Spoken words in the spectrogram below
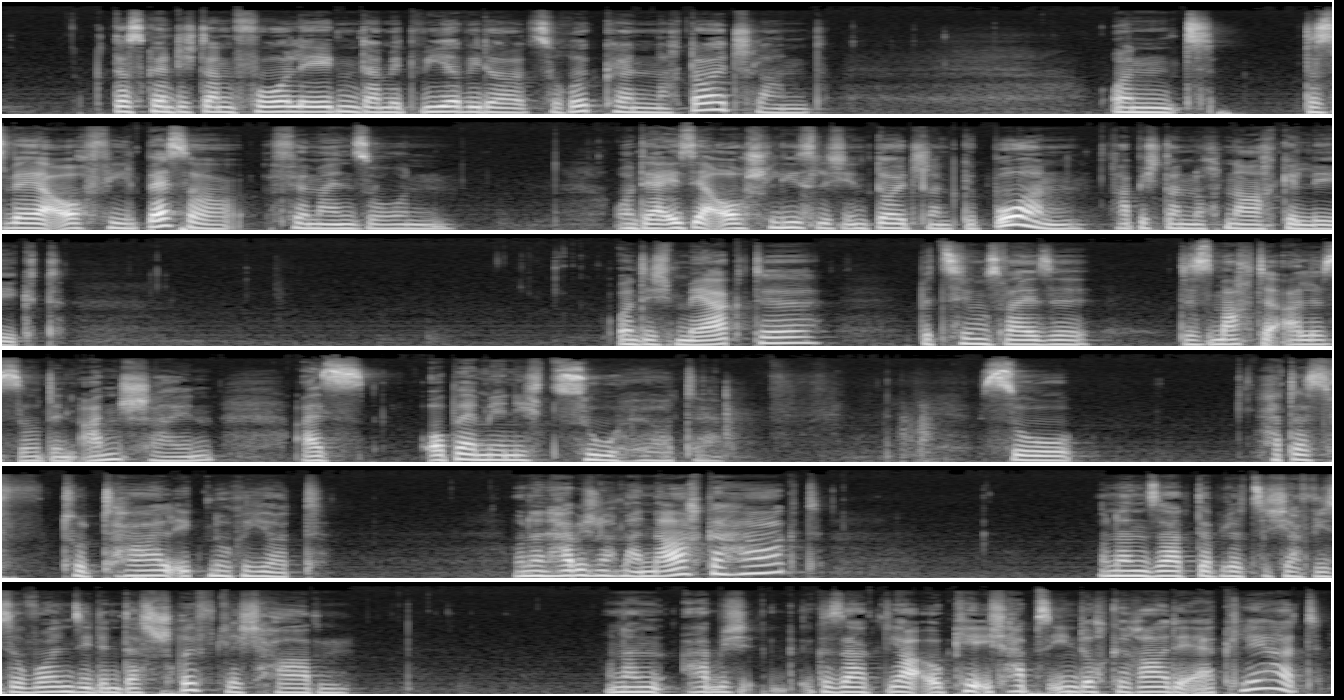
das könnte ich dann vorlegen, damit wir wieder zurück können nach Deutschland. Und das wäre ja auch viel besser für meinen Sohn. Und er ist ja auch schließlich in Deutschland geboren, habe ich dann noch nachgelegt. Und ich merkte, beziehungsweise das machte alles so den Anschein, als ob er mir nicht zuhörte. So hat das total ignoriert. Und dann habe ich nochmal nachgehakt und dann sagt er plötzlich, ja, wieso wollen Sie denn das schriftlich haben? Und dann habe ich gesagt, ja, okay, ich habe es Ihnen doch gerade erklärt.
